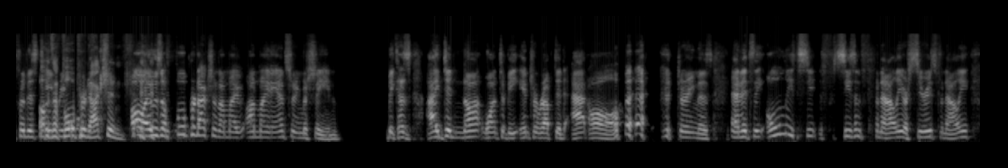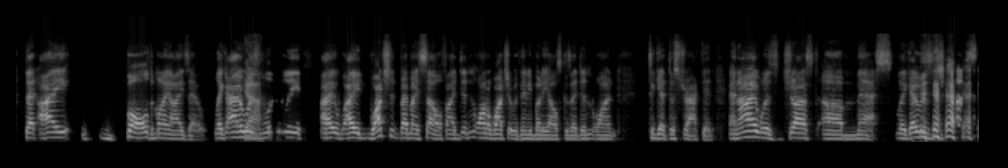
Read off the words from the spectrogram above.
for this. oh, it's a tape full production. oh, it was a full production on my on my answering machine because I did not want to be interrupted at all during this. And it's the only se- season finale or series finale that I bawled my eyes out. Like I was Yeah. literally I I watched it by myself. I didn't want to watch it with anybody else because I didn't want to get distracted. And I was just a mess. Like I was just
